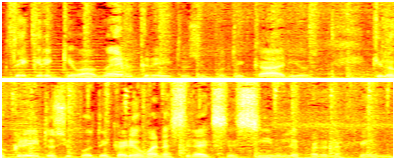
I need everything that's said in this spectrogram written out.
¿Usted cree que va a haber créditos hipotecarios? ¿Que los créditos hipotecarios van a ser accesibles para la gente?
